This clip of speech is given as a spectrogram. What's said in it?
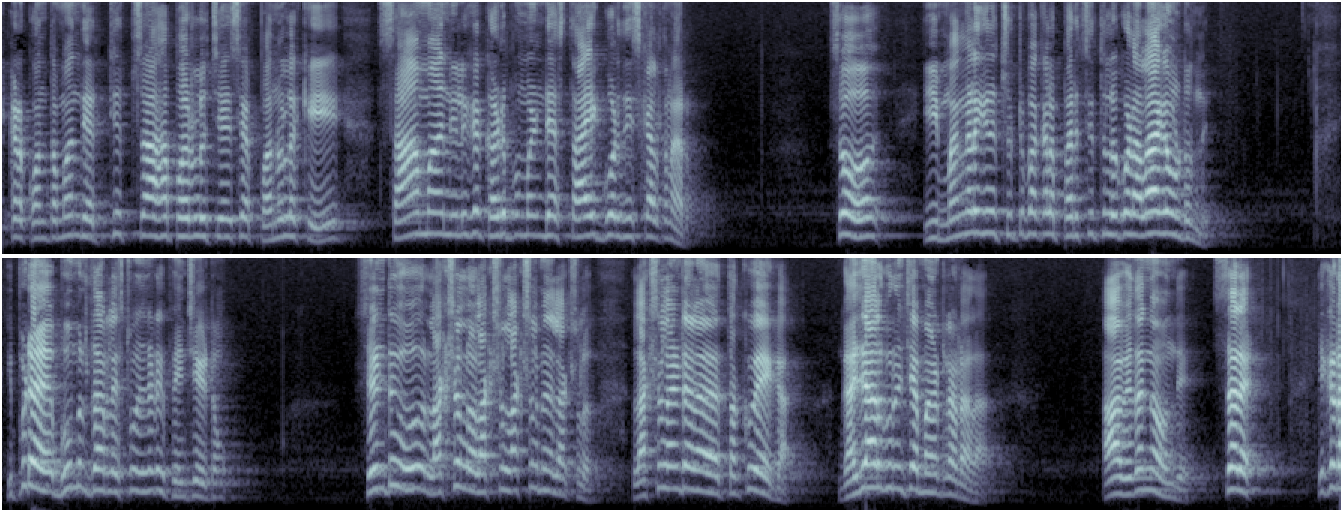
ఇక్కడ కొంతమంది అత్యుత్సాహ పరులు చేసే పనులకి సామాన్యులుగా కడుపు మండే స్థాయికి కూడా తీసుకెళ్తున్నారు. సో ఈ మంగళగిరి చుట్టుపక్కల పరిస్థితుల్లో కూడా అలాగే ఉంటుంది. ఇప్పుడే భూముల ధరలు ఇష్టం వచ్చినట్టు పెంచేయటం. సెంటు లక్షలు లక్షలు లక్షల మీద లక్షలు. లక్షలు అంటే తక్కువే ఇక. గజాల గురించే మాట్లాడాలా? ఆ విధంగా ఉంది. సరే ఇక్కడ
